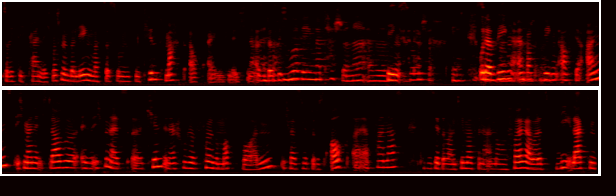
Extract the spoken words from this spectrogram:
Also richtig peinlich. Ich muss mir überlegen, was das so mit einem Kind macht auch eigentlich. Ne? Also, einfach dass ich, nur wegen der Tasche, ne? Also wegen einer so Tasche. Ja, Oder wegen einfach, einfach, wegen auch der Angst. Ich meine, ich glaube, also ich bin als äh, Kind in der Schule voll gemobbt worden. Ich weiß nicht, ob du das auch äh, erfahren hast. Das ist jetzt aber ein Thema für eine andere Folge, aber das lag zum,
